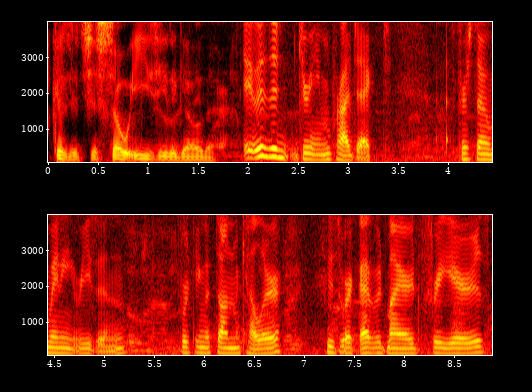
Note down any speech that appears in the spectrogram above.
because it's just so easy to go there. It was a dream project for so many reasons. Working with Don McKellar, whose work I've admired for years,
